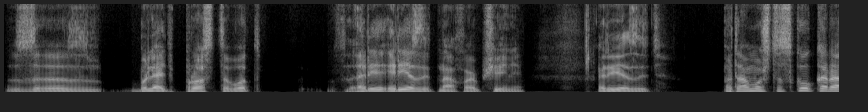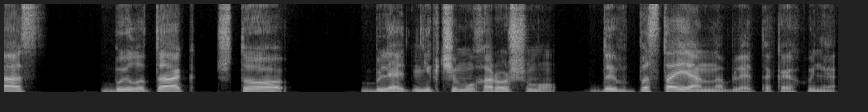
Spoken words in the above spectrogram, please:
блядь, просто вот резать нахуй общение. Резать. Потому что сколько раз было так, что, блядь, ни к чему хорошему, да постоянно, блядь, такая хуйня,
